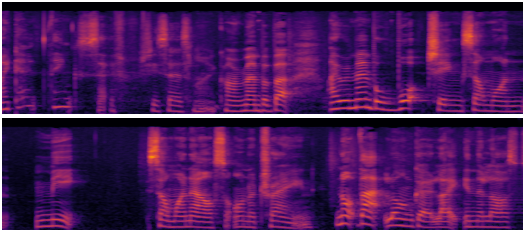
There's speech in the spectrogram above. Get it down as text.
I don't think so. She says, like, I can't remember. But I remember watching someone meet someone else on a train not that long ago, like in the last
